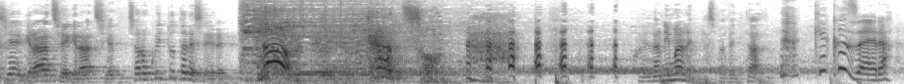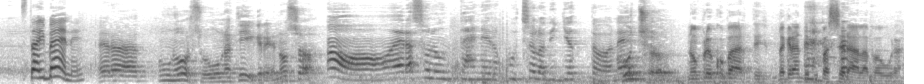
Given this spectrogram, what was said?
Grazie, grazie, grazie. Sarò qui tutte le sere. Cazzo! Quell'animale mi ha spaventato. Che cos'era? Stai bene? Era un orso o una tigre, non so. Oh, era solo un tenero cucciolo di ghiottone. Cucciolo? Non preoccuparti, la grande ti passerà la paura.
